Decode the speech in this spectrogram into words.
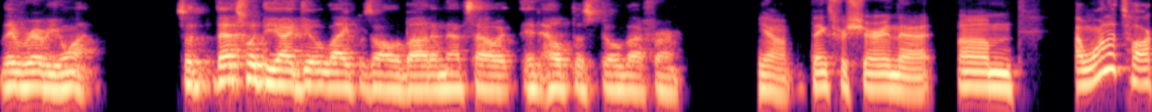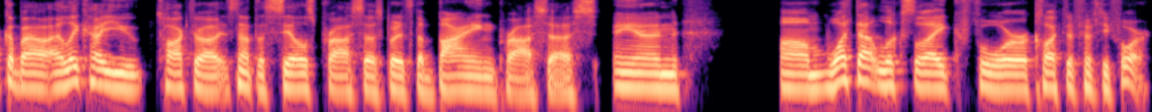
live wherever you want. So that's what the ideal life was all about, and that's how it, it helped us build our firm. Yeah, thanks for sharing that. Um, I want to talk about. I like how you talked about. It's not the sales process, but it's the buying process, and um, what that looks like for Collective Fifty Four.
